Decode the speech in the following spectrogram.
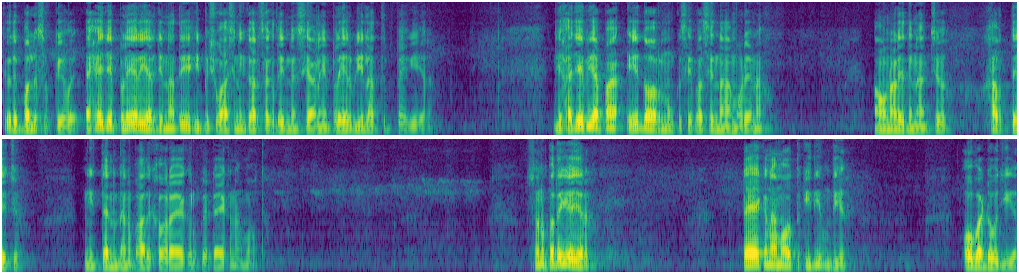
ਤੇ ਉਹਦੇ ਬੱਲ ਸੁੱਕੇ ਹੋਏ। ਇਹੋ ਜਿਹੇ ਪਲੇਅਰ ਯਾਰ ਜਿਨ੍ਹਾਂ ਤੇ ਅਸੀਂ ਵਿਸ਼ਵਾਸ ਨਹੀਂ ਕਰ ਸਕਦੇ, ਇੰਨੇ ਸਿਆਣੇ ਪਲੇਅਰ ਵੀ ਇਹ ਲੱਤ ਪੈ ਗਏ ਯਾਰ। ਜੇ ਹਜੇ ਵੀ ਆਪਾਂ ਇਹ ਦੌਰ ਨੂੰ ਕਿਸੇ ਪਾਸੇ ਨਾ ਮੋੜਿਆ ਨਾ, ਆਉਣ ਵਾਲੇ ਦਿਨਾਂ 'ਚ, ਹਫ਼ਤੇ 'ਚ, ਨਹੀਂ, ਤਿੰਨ ਦਿਨ ਬਾਅਦ ਖਬਰ ਆਇਆ ਕਰੂ ਕਿ ਅਟੈਕ ਨਾ ਮੌਤ। ਤੁਹਾਨੂੰ ਪਤਾ ਹੀ ਆ ਯਾਰ ਅਟੈਕ ਨਾ ਮੌਤ ਕਿਹਦੀ ਹੁੰਦੀ ਆ? ਓਵਰਡੋਜ਼ ਹੀ ਆ।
